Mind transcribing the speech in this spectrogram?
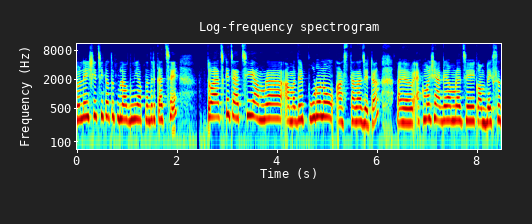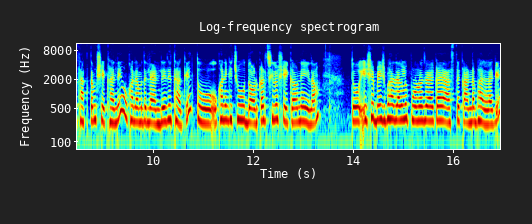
চলে এসেছি নতুন ব্লগ নিয়ে আপনাদের কাছে। তো আজকে যাচ্ছি আমরা আমাদের পুরনো আস্তানা যেটা। এক মাস আগে আমরা যে কমপ্লেক্সে থাকতাম সেখানে, ওখানে আমাদের ল্যান্ডলেডি থাকে। তো ওখানে কিছু দরকার ছিল, সেই কারণে এলাম। তো এসে বেশ ভালো লাগল। পুরোনো জায়গায় আসতে কার না ভালো লাগে।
